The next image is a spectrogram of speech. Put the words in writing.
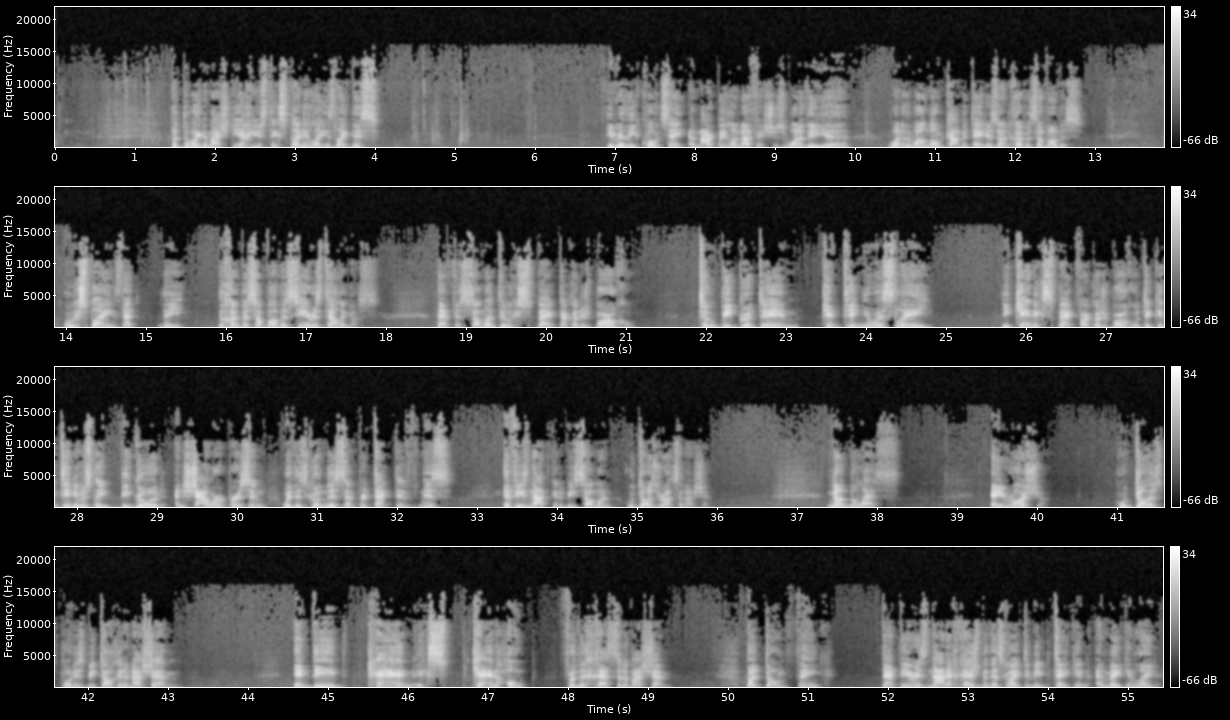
But the way the Mashkiach used to explain it is like this. He really quotes a, a Marpe Lanafesh, is one of the uh, one of the well-known commentators on Chovas Avavis, who explains that the the Chovas Avavis here is telling us that for someone to expect Hakadosh Baruch Hu to be good to him continuously, you can't expect for Hakadosh Baruch Hu to continuously be good and shower a person with his goodness and protectiveness if he's not going to be someone who does Ratzon Hashem. Nonetheless, a Rosha who does put his bitachon in Hashem, indeed can can hope for the chesed of Hashem, but don't think that there is not a cheshbon that's going to be taken and making later.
